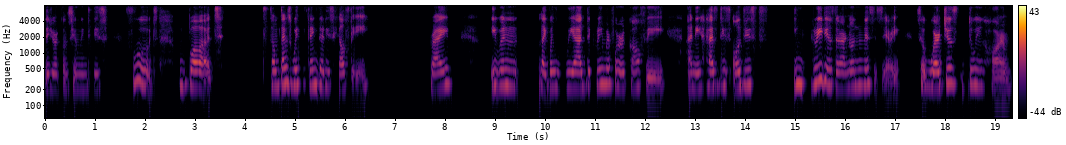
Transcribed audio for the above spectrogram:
that you're consuming these foods. But sometimes we think that is healthy right? Even like when we add the creamer for our coffee and it has these all these ingredients that are not necessary. So we're just doing harm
